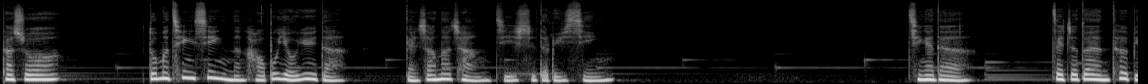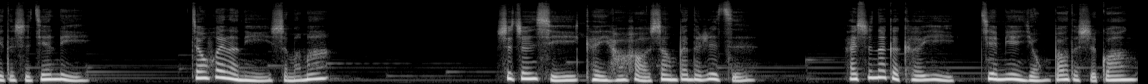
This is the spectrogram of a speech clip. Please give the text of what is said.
他说：“多么庆幸能毫不犹豫的赶上那场及时的旅行。”亲爱的，在这段特别的时间里。教会了你什么吗？是珍惜可以好好上班的日子，还是那个可以见面拥抱的时光？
